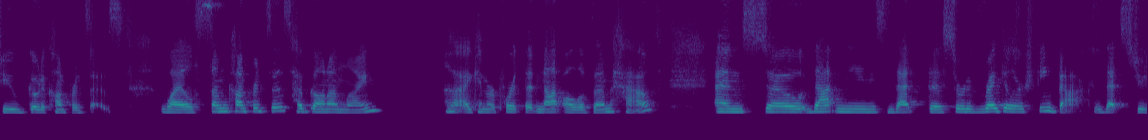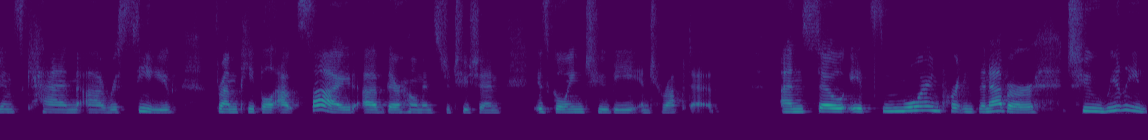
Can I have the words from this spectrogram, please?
to go to conferences. While some conferences have gone online, uh, I can report that not all of them have. And so that means that the sort of regular feedback that students can uh, receive from people outside of their home institution is going to be interrupted. And so it's more important than ever to really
